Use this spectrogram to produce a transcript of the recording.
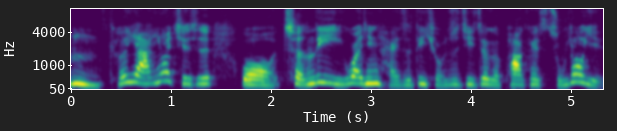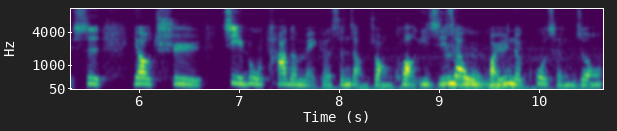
嗯，可以啊，因为其实我成立《外星孩子地球日记》这个 podcast，主要也是要去记录他的每个生长状况，以及在我怀孕的过程中，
